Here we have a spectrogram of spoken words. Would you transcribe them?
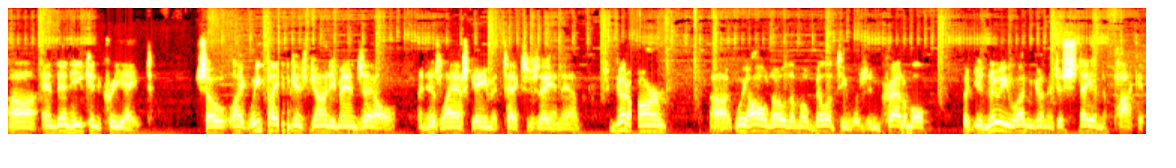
uh, and then he can create. So, like we played against Johnny Manziel in his last game at Texas A&M. Good arm. Uh, we all know the mobility was incredible, but you knew he wasn't going to just stay in the pocket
